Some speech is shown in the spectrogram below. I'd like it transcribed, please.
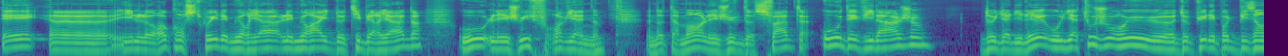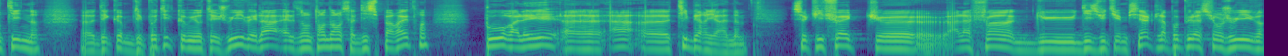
et il reconstruit les, les murailles de Tibériade où les juifs reviennent, notamment les juifs de Sfat ou des villages de Galilée, où il y a toujours eu, euh, depuis l'époque byzantine, euh, des, des petites communautés juives, et là, elles ont tendance à disparaître pour aller euh, à Tibériade. Ce qui fait que, à la fin du XVIIIe siècle, la population juive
